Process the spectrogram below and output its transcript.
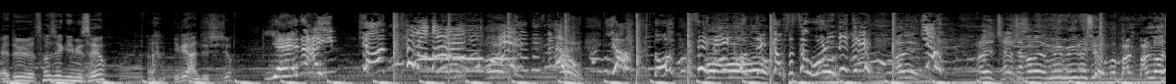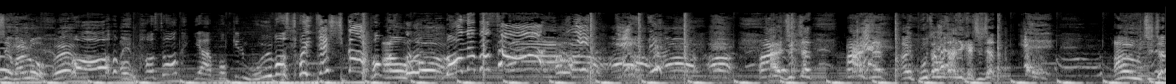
애들 선생님이세요? 이리 앉으시죠. 얘라, 이 변태라다! 야, 너 세상에 건들 게 없었어, 어린애들이! 아니, 아니, 자, 잠깐만, 왜, 왜 이러세요? 말, 말로 하세요, 말로. 왜? 어, 벗어? 야, 벗기는 뭘 벗어, 이 자식아! 벗고, 아우, 어. 너나 벗어! 아, 아, 진짜, 아, 진짜, 아니, 보자마자니까, 진짜. 아유, 진짜,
